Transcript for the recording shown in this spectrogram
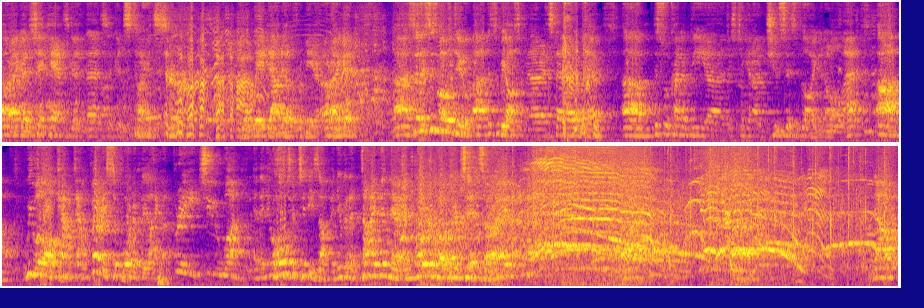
Alright, good. Shake hands. Good. That's a good start. You're way downhill from here. Alright, good. Uh, so this is what we'll do. Uh, this will be awesome. Alright, stand right over there. Um, this will kind of be uh, just to get our juices flowing and all that. Um, we will all count down very supportively, like a three, two, one, and then you hold your titties up and you're gonna dive in there and motorboat her tits. All right? Now,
